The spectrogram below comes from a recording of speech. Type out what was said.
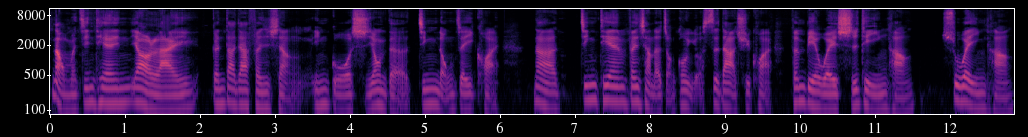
那我们今天要来跟大家分享英国使用的金融这一块。那今天分享的总共有四大区块，分别为实体银行、数位银行、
